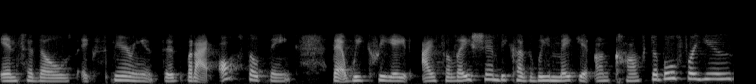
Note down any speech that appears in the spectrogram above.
into those experiences, but I also think that we create isolation because we make it uncomfortable for you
